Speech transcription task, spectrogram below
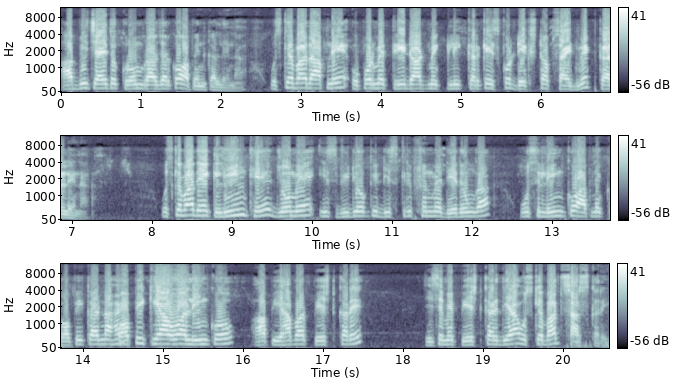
आप भी चाहे तो क्रोम ब्राउज़र को ओपन कर लेना। उसके बाद आपने ऊपर में थ्री डॉट में क्लिक करके इसको डेस्कटॉप साइड में कर लेना। उसके बाद एक लिंक है, जो मैं इस वीडियो की डिस्क्रिप्शन में दे दूँगा। उस लिंक को आपने कॉपी करना है। कॉपी किया हुआ लिंक को आप यहाँ पर पेस्ट करें। जैसे मैं पेस्ट कर दिया, उसके बाद सर्च करें।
